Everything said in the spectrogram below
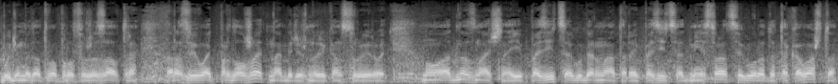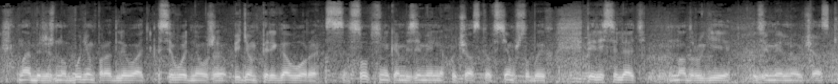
будем этот вопрос уже завтра развивать, продолжать набережную реконструировать. Но однозначно и позиция губернатора, и позиция администрации города такова, что набережную будем продлевать. Сегодня уже ведем переговоры переговоры с собственниками земельных участков с тем, чтобы их переселять на другие земельные участки.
